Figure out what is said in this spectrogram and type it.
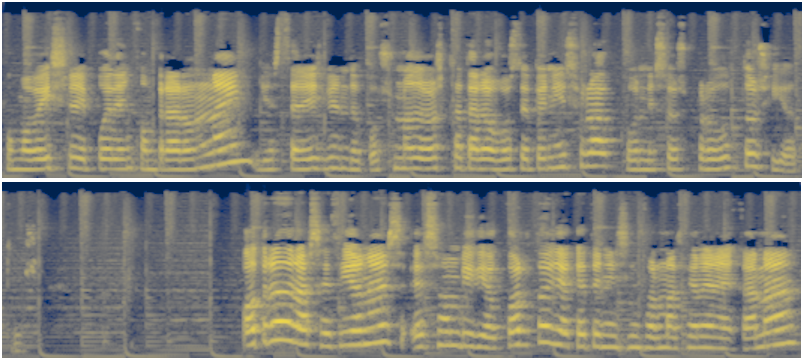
Como veis se pueden comprar online y estaréis viendo pues uno de los catálogos de Península con esos productos y otros. Otra de las secciones es un vídeo corto ya que tenéis información en el canal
